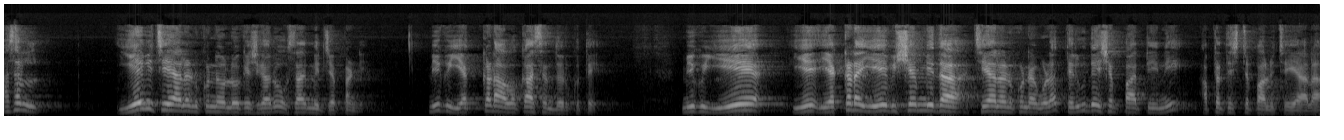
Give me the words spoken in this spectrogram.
అసలు ఏమి చేయాలనుకున్నావు లోకేష్ గారు? ఒకసారి మీరు చెప్పండి. మీకు ఎక్కడ అవకాశం దొరికితే మీకు ఏ ఏ ఎక్కడ ఏ విషయం మీద చేయాలనుకున్నా కూడా తెలుగుదేశం పార్టీని అప్రతిష్ట పాలు చేయాలా?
